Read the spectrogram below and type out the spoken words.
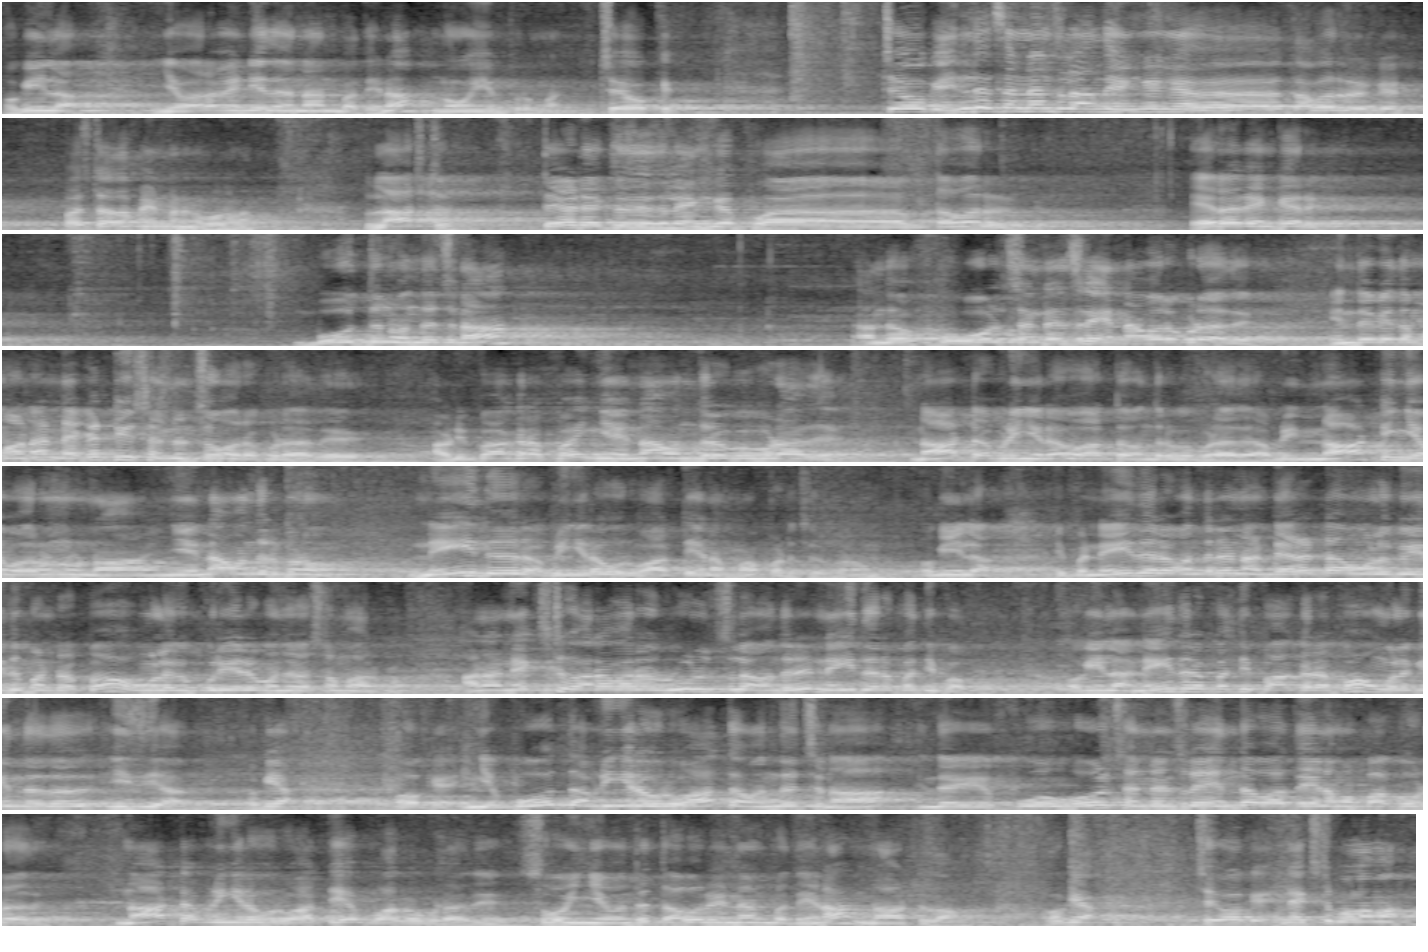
ஓகேங்களா இங்கே வர வேண்டியது என்னன்னு பார்த்தீங்கன்னா நோ இம்ப்ரூவ்மெண்ட் சரி ஓகே சரி ஓகே இந்த சென்டென்ஸில் வந்து எங்கெங்கே தவறு இருக்குது ஃபஸ்ட்டு அதை ஃபைன் பண்ணுங்க போகலாம். லாஸ்ட்டு தேர்ட் எக்ஸசைஸில் எங்கே தவறு இருக்குது எரர் எங்கே இருக்குது போத்துன்னு வந்துச்சுன்னா அந்த ஹோல் சென்டென்ஸில் என்ன வரக்கூடாது? எந்த விதமான நெகட்டிவ் சென்டென்ஸும் வரக்கூடாது. அப்படி பார்க்குறப்ப இங்கே என்ன வந்திருக்கக்கூடாது? நாட் அப்படிங்கிற வார்த்தை வந்திருக்கக்கூடாது. அப்படி நாட் இங்கே வரணும்னா இங்கே என்ன வந்திருக்கணும்? நெய்தர் அப்படிங்கிற ஒரு வார்த்தையை நம்ம படிச்சிருக்கணும். ஓகேங்களா? இப்போ நெய்தரை வந்துட்டு நான் டேரெக்டாக உங்களுக்கு இது பண்ணுறப்போ உங்களுக்கு புரியற கொஞ்சம் கஷ்டமாக இருக்கும். ஆனால் நெக்ஸ்ட் வர வர ரூல்ஸில் வந்துட்டு நெய்தரை பற்றி பார்ப்போம். ஓகேங்களா? நெய்தரை பற்றி பார்க்குறப்போ உங்களுக்கு இந்த இது ஈஸியாக இருக்கும். ஓகே? ஓகே. இங்கே போத் அப்படிங்கிற ஒரு வார்த்தை வந்துச்சுன்னா இந்த ஃபோ ஹோல் சென்டென்ஸில் எந்த வார்த்தையும் நம்ம பார்க்கக்கூடாது நாட் அப்படிங்கிற ஒரு வார்த்தையை பார்க்கக்கூடாது ஸோ இங்கே வந்து தவறு என்னன்னு பார்த்தீங்கன்னா நாட்டு தான். ஓகே? சரி ஓகே. நெக்ஸ்ட் போகலாமா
